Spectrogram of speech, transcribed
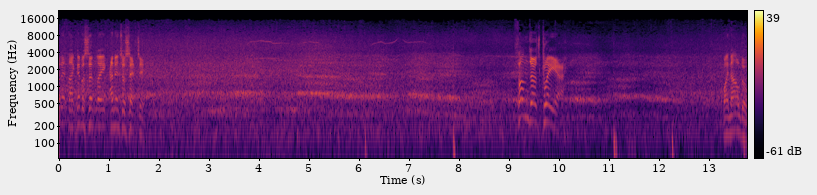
Read it magnificently and intercepted. Thunder's clear. Wijnaldum.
